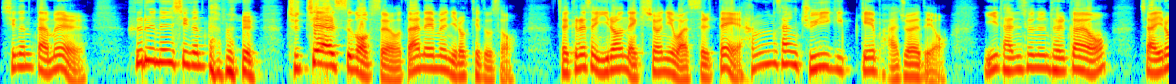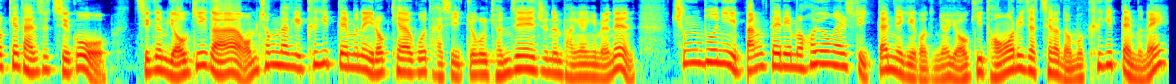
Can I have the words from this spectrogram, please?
식은땀을 흐르는 식은땀을 주체할 수가 없어요. 따내면 이렇게 둬서. 자, 그래서 이런 액션이 왔을 때 항상 주의 깊게 봐줘야 돼요. 이 단수는 될까요? 자, 이렇게 단수 치고 지금 여기가 엄청나게 크기 때문에 이렇게 하고 다시 이쪽을 견제해주는 방향이면은 충분히 빵 때림을 허용할 수 있다는 얘기거든요. 여기 덩어리 자체가 너무 크기 때문에.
